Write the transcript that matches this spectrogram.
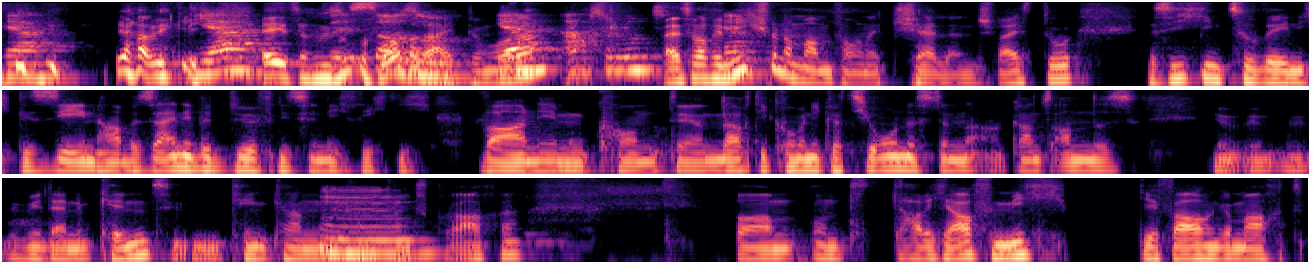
Ja, ja wirklich. Ja, hey, ist eine super Vorbereitung, so. oder? Ja, absolut. Es war für ja. mich schon am Anfang eine Challenge, weißt du, dass ich ihn zu wenig gesehen habe, seine Bedürfnisse nicht richtig wahrnehmen konnte und auch die Kommunikation ist dann ganz anders mit einem Kind. Ein Kind kann, mm. kann, kann Sprache. Um, ähm, und da habe ich auch für mich die Erfahrung gemacht,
